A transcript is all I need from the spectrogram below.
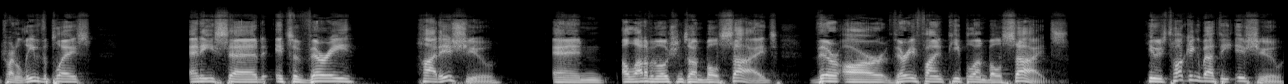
trying to leave the place. And he said it's a very hot issue and a lot of emotions on both sides. There are very fine people on both sides. He was talking about the issue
